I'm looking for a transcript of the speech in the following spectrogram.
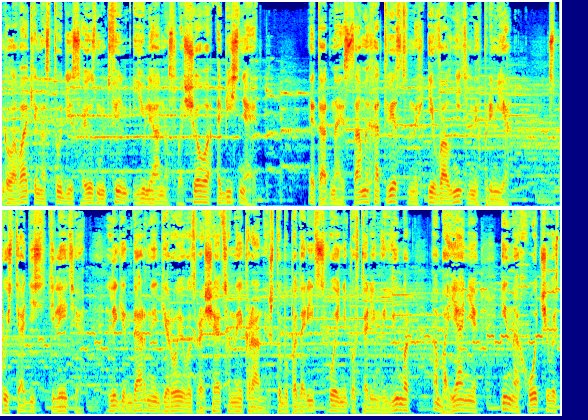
Глава киностудии «Союз мультфильм» Юлиана Слащева объясняет – это одна из самых ответственных и волнительных премьер. Спустя десятилетия легендарные герои возвращаются на экраны, чтобы подарить свой неповторимый юмор, обаяние и находчивость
